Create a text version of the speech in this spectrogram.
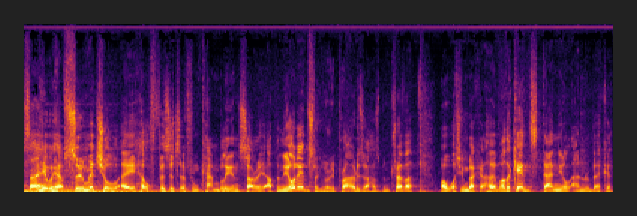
So here we have Sue Mitchell, a health visitor from Camberley in Surrey, up in the audience, looking very proud, is her husband Trevor. While watching back at home are the kids, Daniel and Rebecca.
